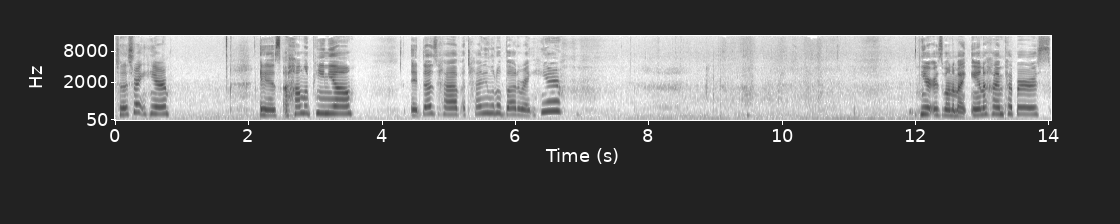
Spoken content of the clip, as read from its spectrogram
So this right here is a jalapeno. It does have a tiny little bud right here. Here is one of my Anaheim peppers.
